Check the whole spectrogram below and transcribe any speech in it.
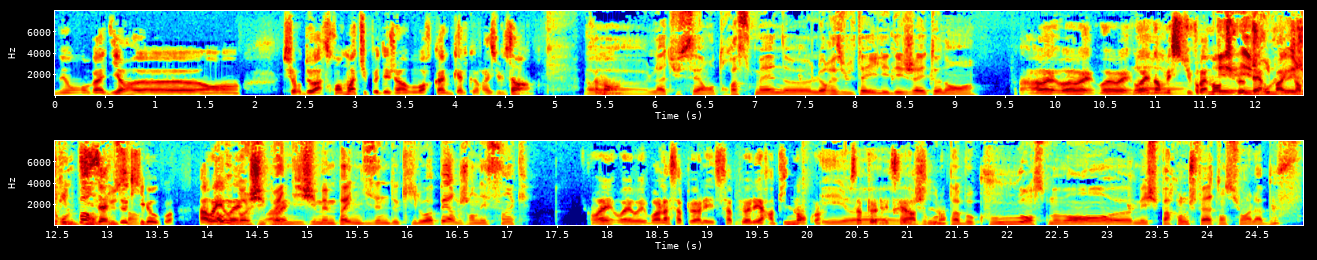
mais on va dire euh, en, sur deux à trois mois, tu peux déjà avoir quand même quelques résultats. hein. Vraiment. Euh, là, tu sais, en trois semaines, euh, le résultat, il est déjà étonnant. hein. Ah ouais, ouais, ouais, ouais, ouais. Bah, Non, mais si tu vraiment et- tu veux et je perdre roule- par je exemple roule une pas dizaine plus, de hein. kilos, quoi. Ah ouais, ah oui, ouais, bah, j'ai ouais, même pas une dizaine de kilos à perdre, j'en ai cinq. Ouais, ouais, ouais. Bon là, ça peut aller, ça peut aller rapidement, quoi. Et ça peut euh, aller très je rapidement. roule pas beaucoup en ce moment, euh, mais je, par contre, je fais attention à la bouffe.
